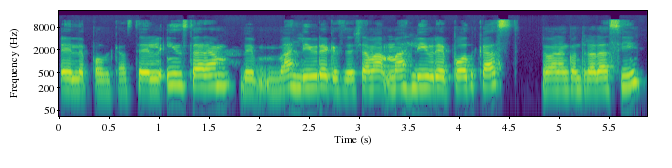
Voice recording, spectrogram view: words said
el podcast, el Instagram de Más Libre que se llama Más Libre Podcast, lo van a encontrar así.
